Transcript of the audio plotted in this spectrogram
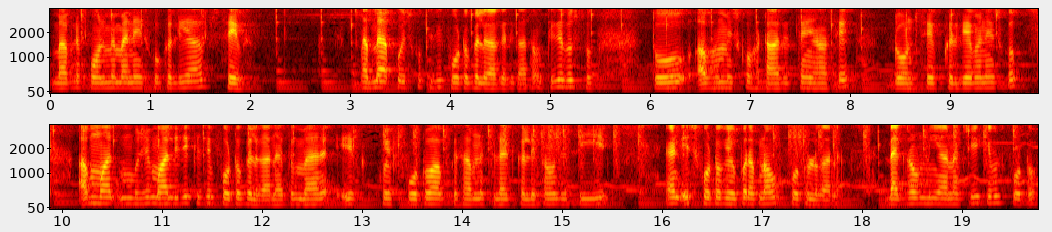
मैं अपने फ़ोन में मैंने इसको कर लिया, अब सेव अब मैं आपको इसको किसी फ़ोटो पे लगा के दिखाता हूँ, ठीक है दोस्तों? तो अब हम इसको हटा देते हैं यहाँ से। डोंट सेव कर दिया मैंने इसको। अब मुझे मान लीजिए किसी फ़ोटो पे लगाना है तो मैं एक कोई फ़ोटो आपके सामने सेलेक्ट कर लेता हूँ, जैसे ये। एंड इस फ़ोटो के ऊपर अपना वो फ़ोटो लगाना है। बैकग्राउंड नहीं आना चाहिए, केवल फ़ोटो।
